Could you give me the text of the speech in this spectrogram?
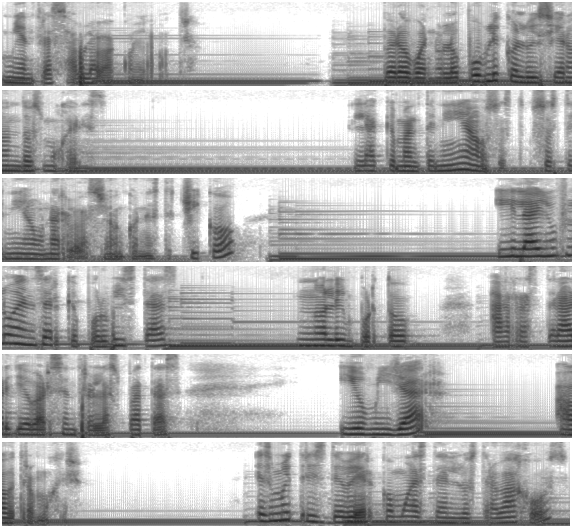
mientras hablaba con la otra. Pero bueno, lo público lo hicieron dos mujeres. La que mantenía o sostenía una relación con este chico y la influencer que por vistas no le importó arrastrar, llevarse entre las patas y humillar a otra mujer. Es muy triste ver cómo hasta en los trabajos,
